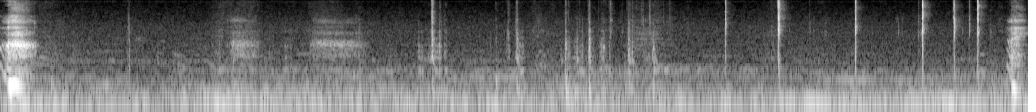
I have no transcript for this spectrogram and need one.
哎，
